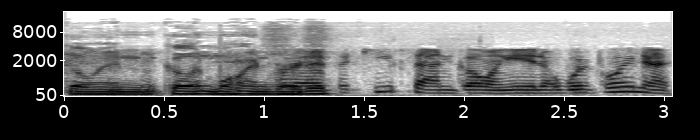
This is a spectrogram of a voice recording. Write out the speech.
going going more inverted? Well, if it keeps on going, you know, we're going to.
